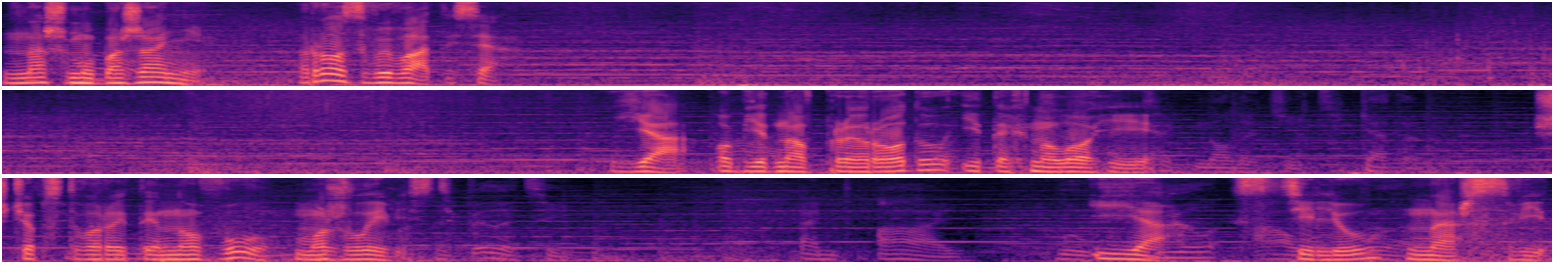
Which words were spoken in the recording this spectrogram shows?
нашому бажанні розвиватися. Я об'єднав природу і технології, щоб створити нову можливість. І я зцілю наш світ.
